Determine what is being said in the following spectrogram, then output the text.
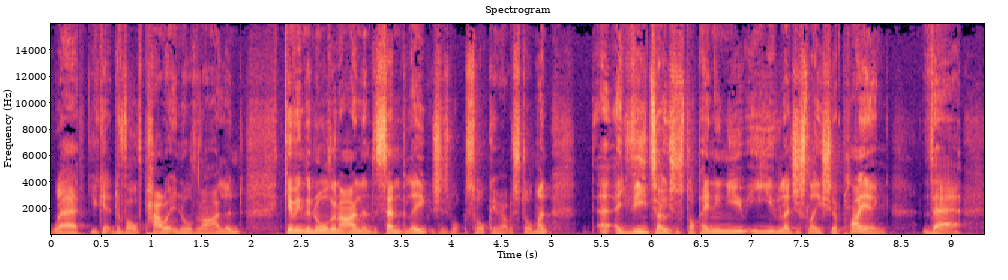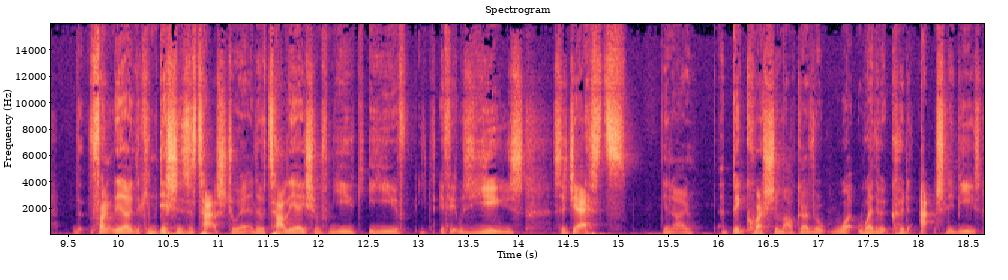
where you get devolved power in Northern Ireland, giving the Northern Ireland Assembly, which is what we're talking about with Stormont, a veto to stop any new EU legislation applying there frankly, though, the conditions attached to it and the retaliation from the EU, if, if it was used, suggests, you know, a big question mark over wh- whether it could actually be used.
